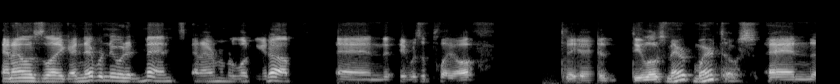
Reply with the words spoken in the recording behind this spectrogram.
and I was like, I never knew what it meant, and I remember looking it up, and it was a playoff de, de los Muer- Muertos, and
